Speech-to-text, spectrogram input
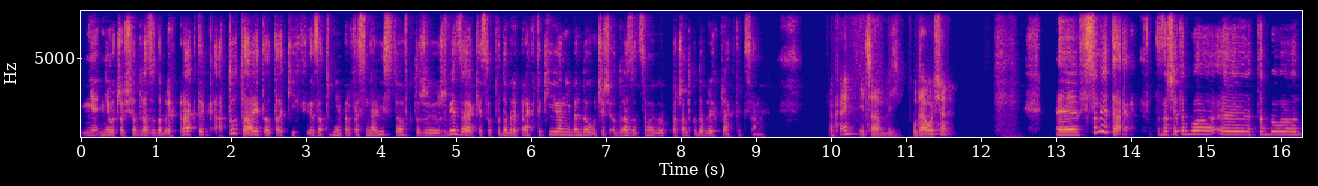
nie, nie uczą się od razu dobrych praktyk, a tutaj to takich zatrudnień profesjonalistów, którzy już wiedzą, jakie są to dobre praktyki i oni będą uczyć od razu od samego początku dobrych praktyk samych. Okej, okay. i co? Udało się? E, w sumie tak. To znaczy, to było, e, to było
